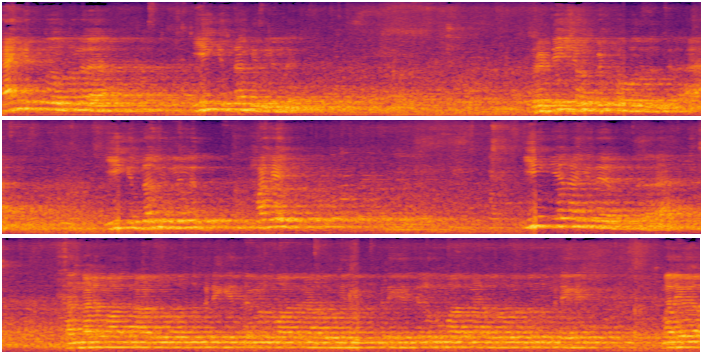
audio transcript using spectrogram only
ಹೆಂಗಿತ್ತು ಅಂತಂದ್ರೆ ಈಗ ಇದ್ದಂಗೆ ಇರಲಿಲ್ಲ. ಬ್ರಿಟಿಷರು ಬಿಟ್ಟು ಹೋದ್ರು ಅಂತಂದ್ರೆ ಈಗ ಇದ್ದಂಗೆ ಇರಲಿಲ್ಲ. ಹಾಗೆ ಈಗ ಏನಾಗಿದೆ ಕನ್ನಡ ಮಾತನಾಡುವವರು ಒಂದು ಕಡೆಗೆ ತಮಿಳು ಮಾತನಾಡುವವರು ಇನ್ನೊಂದು ಕಡೆಗೆ ತೆಲುಗು ಮಾತನಾಡುವವರು ಒಂದೊಂದು ಕಡೆಗೆ ಮಲಯಾಳ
